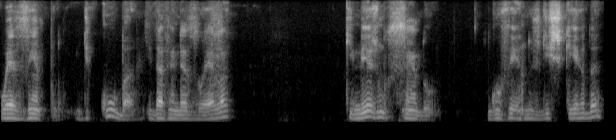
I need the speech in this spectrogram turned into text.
o exemplo de Cuba e da Venezuela, que, mesmo sendo governos de esquerda,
